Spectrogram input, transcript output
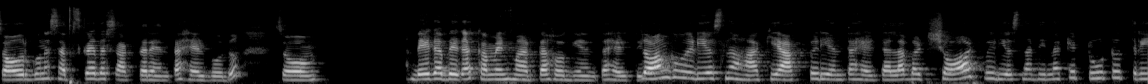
ಸೊ ಅವ್ರಿಗೂ ಸಬ್ಸ್ಕ್ರೈಬರ್ಸ್ ಆಗ್ತಾರೆ ಅಂತ ಹೇಳ್ಬೋದು. ಸೊ ಬೇಗ ಬೇಗ ಕಮೆಂಟ್ ಮಾಡ್ತಾ ಹೋಗಿ ಅಂತ ಹೇಳ್ತೀವಿ ಲಾಂಗ್ ವಿಡಿಯೋಸ್ನ ಹಾಕಿ ಹಾಕ್ಬಿಡಿ ಅಂತ ಹೇಳ್ತಲ್ಲ ಬಟ್ ಶಾರ್ಟ್ ವಿಡಿಯೋಸ್ನ ದಿನಕ್ಕೆ ಟೂ ಟು ತ್ರೀ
